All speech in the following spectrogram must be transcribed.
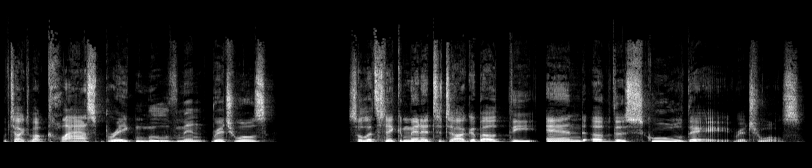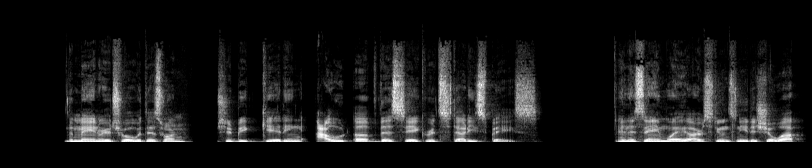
We've talked about class break movement rituals. So let's take a minute to talk about the end of the school day rituals. The main ritual with this one should be getting out of the sacred study space. In the same way, our students need to show up,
